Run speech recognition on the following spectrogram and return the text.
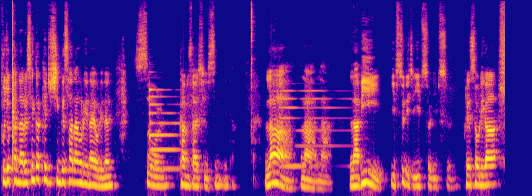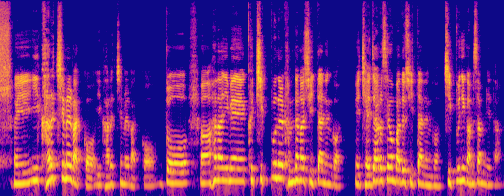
부족한 나를 생각해 주신 그 사랑으로 인하여 우리는 솔 감사할 수 있습니다. 라, 라, 라. 라비 입술이지 입술 입술. 그래서 우리가 이 가르침을 받고 이 가르침을 받고 또 어, 하나님의 그 직분을 감당할 수 있다는 것, 제자로 세움 받을 수 있다는 것, 직분이 감사합니다.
